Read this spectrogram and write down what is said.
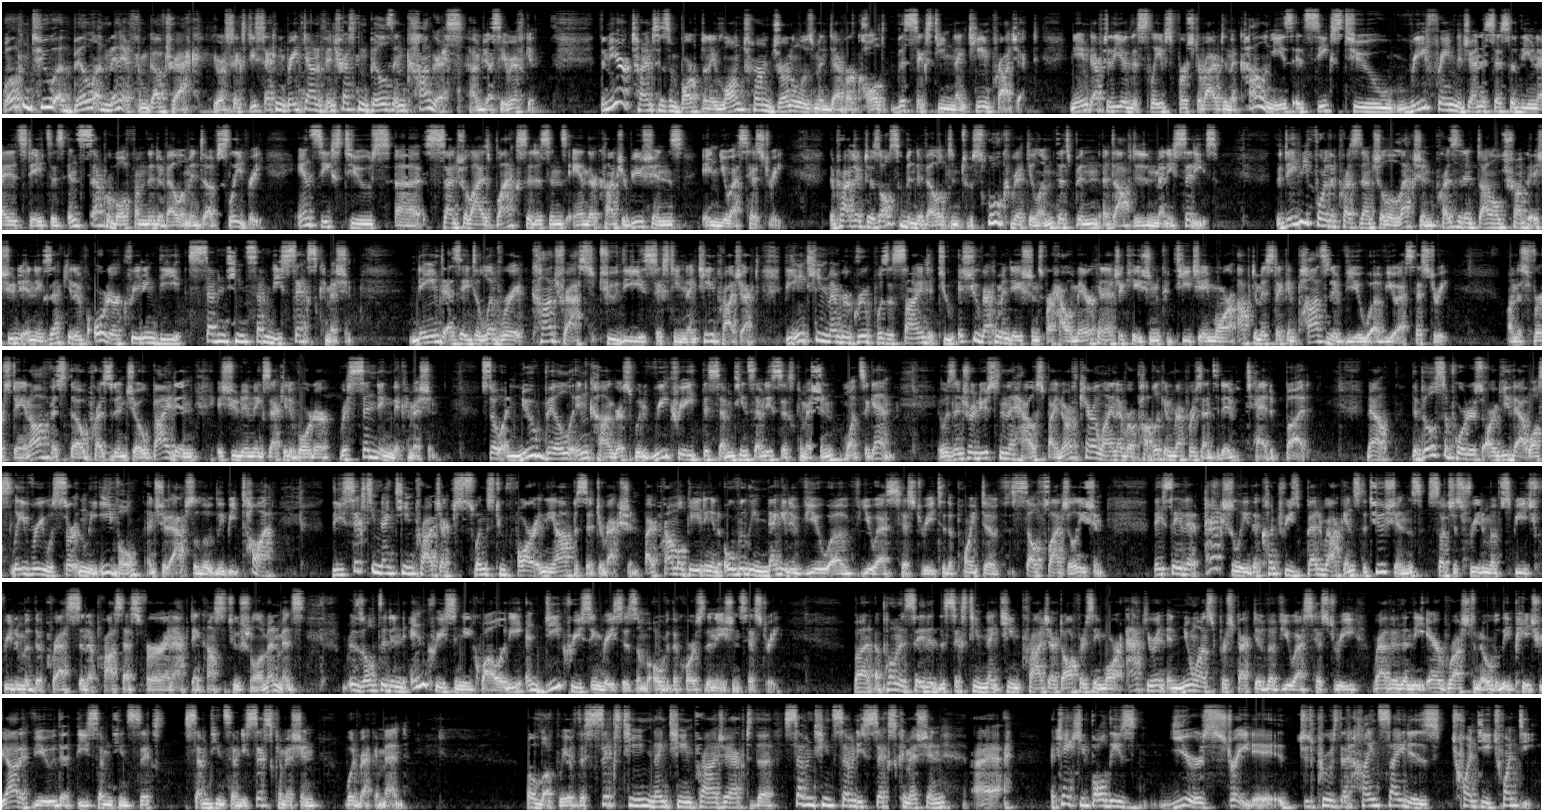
Welcome to A Bill a Minute from GovTrack, your 60 second breakdown of interesting bills in Congress. I'm Jesse Rifkin. The New York Times has embarked on a long term journalism endeavor called the 1619 Project. Named after the year that slaves first arrived in the colonies, it seeks to reframe the genesis of the United States as inseparable from the development of slavery, and seeks to uh, centralize black citizens and their contributions in U.S. history. The project has also been developed into a school curriculum that's been adopted in many cities. The day before the presidential election, President Donald Trump issued an executive order creating the 1776 Commission. Named as a deliberate contrast to the 1619 Project, the 18 member group was assigned to issue recommendations for how American education could teach a more optimistic and positive view of U.S. history. On his first day in office, though, President Joe Biden issued an executive order rescinding the commission. So a new bill in Congress would recreate the 1776 commission once again. It was introduced in the House by North Carolina Republican Representative Ted Budd. Now, the bill's supporters argue that while slavery was certainly evil and should absolutely be taught, the 1619 Project swings too far in the opposite direction by promulgating an overly negative view of U.S. history to the point of self flagellation. They say that actually the country's bedrock institutions, such as freedom of speech, freedom of the press, and a process for enacting constitutional amendments, resulted in increasing equality and decreasing racism over the course of the nation's history. But opponents say that the 1619 Project offers a more accurate and nuanced perspective of U.S. history rather than the airbrushed and overly patriotic view that the 1776 Commission would recommend. Well, look, we have the 1619 Project, the 1776 Commission. I, I can't keep all these years straight. It just proves that hindsight is 2020.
